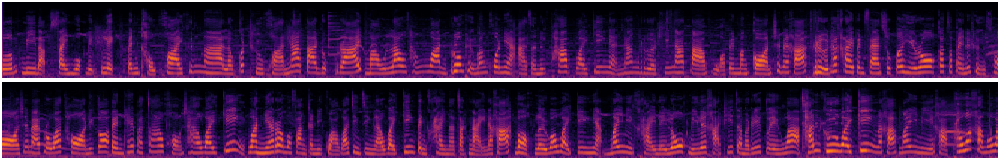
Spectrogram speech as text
ร์มๆมีแบบใส่หมวกเหล็กๆ เป็นเขาควายขึ้นมาแล้วก็ถือขวานหน้าตาดุร้าย เมาเหล้าทั้งวัน รวมถึงบางคนเนี่ยอาจจะนึกภาพไวกิ้งเนี่ยนั่งเรือที่หน้าตาหัวเป็นมังกรใช่ไหมคะ หรือถ้าใครเป็นแฟนซูเปอร์ฮีโร่ก็จะไปนึกถึงทอร์ใช่ไหมเพราะว่าทอร์นี่ก็เป็นเทพเจ้าของชาวไวกิ้ง วันนี้เรามาฟังกันดีกว่าว่าจริง ๆ แล้วไวกิ้งเป็นใครมาจากไหนนะคะ บอกเลยว่าไวกิ้งเนี่ยไม่มีใครในโลกนี้เลยค่ะ ที่จะมาเรียกตัวเองว่าฉันคือไวกิ้งนะคะ ไม่มีค่ะ เพราะว่าคำว่าไว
